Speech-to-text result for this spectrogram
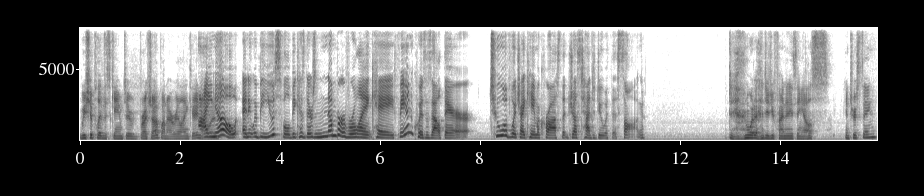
We should play this game to brush up on our Relient K I knowledge. I know, and it would be useful because there's a number of Relient K fan quizzes out there, two of which I came across that just had to do with this song. Did, what did you find anything else interesting?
